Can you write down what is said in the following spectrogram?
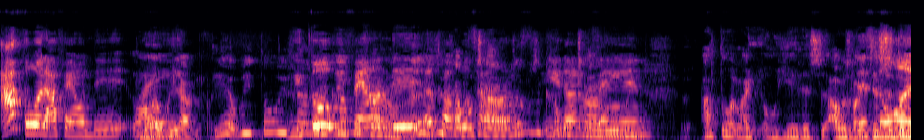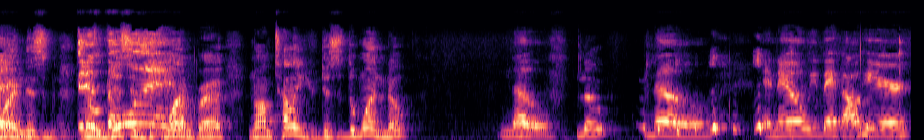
I thought I found it. Like But we, yeah, we thought we we found thought it a we couple found times. it a couple There times. was a You couple know what I'm times we- saying? I thought like, oh yeah, this. Is, I was like, This this, the is one. the one. This is This no, the this is the one. one, bruh. No, I'm telling you, this is the one. No, No, no. no. and now we back out here,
